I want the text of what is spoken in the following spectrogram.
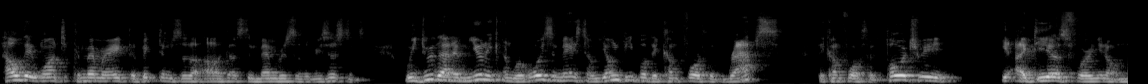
how they want to commemorate the victims of the Holocaust and members of the resistance. We do that in Munich, and we're always amazed how young people they come forth with raps, they come forth with poetry, ideas for you know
